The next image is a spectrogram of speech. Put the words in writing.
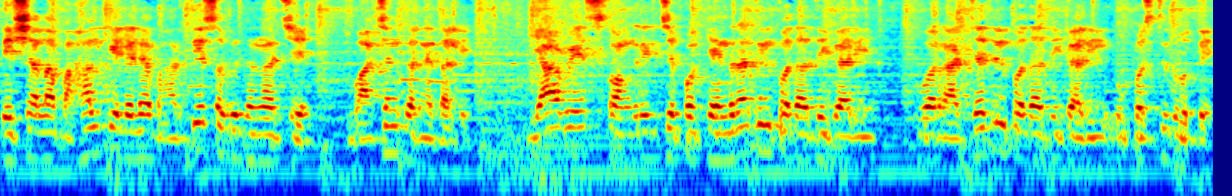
देशाला बहाल केलेल्या भारतीय संविधानाचे वाचन करण्यात आले. यावेळेस काँग्रेसचे प- केंद्रातील पदाधिकारी व राज्यातील पदाधिकारी उपस्थित होते.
